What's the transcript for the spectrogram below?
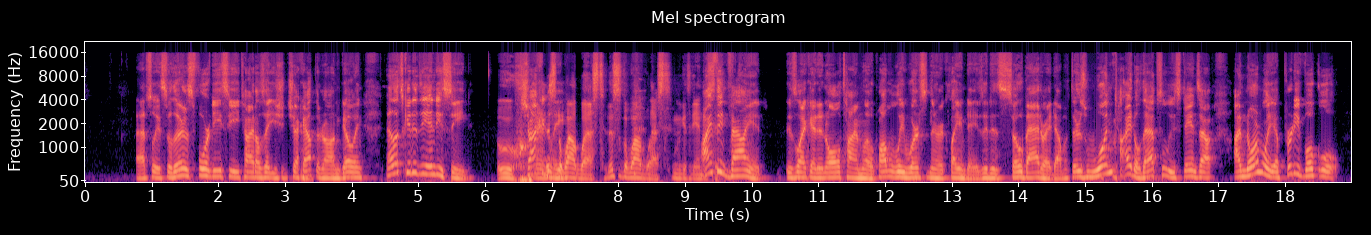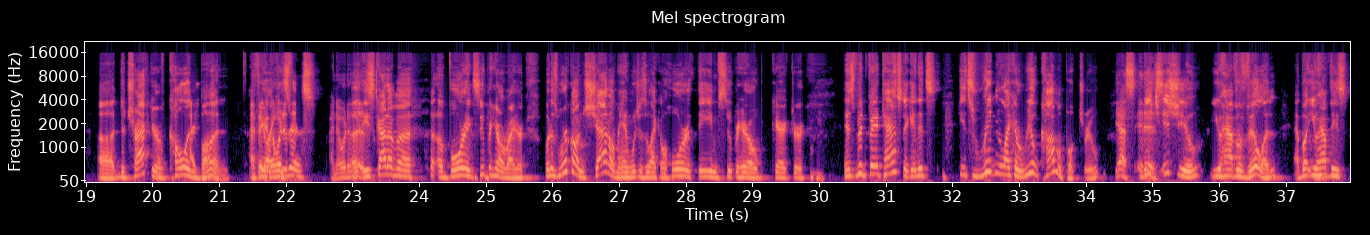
Absolutely. So there's four DC titles that you should check out that are ongoing. Now let's get to the indie scene. Ooh, shockingly, man, this is the Wild West. This is the Wild West when we get to the indie. I scene. think Valiant is like at an all-time low, probably worse than their acclaim days. It is so bad right now. But there's one title that absolutely stands out. I'm normally a pretty vocal uh, detractor of Cullen I, Bunn. I, I think I know like what it is. I know what it uh, is. He's kind of a, a boring superhero writer, but his work on Shadow Man, which is like a horror themed superhero character, mm-hmm. Has been fantastic. And it's it's written like a real comic book, Drew. Yes, it Each is. issue, you have a villain, but you have these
